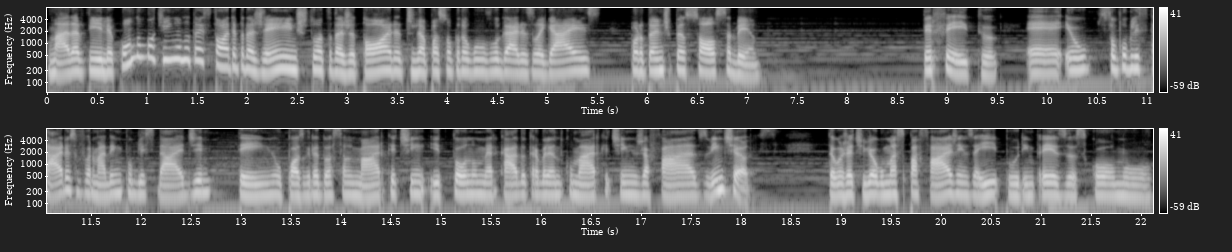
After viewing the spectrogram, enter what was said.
Maravilha. Conta um pouquinho da tua história pra gente, tua trajetória. Tu já passou por alguns lugares legais. Importante o pessoal saber. Perfeito. É, eu sou publicitária, sou formada em publicidade, tenho pós-graduação em marketing e estou no mercado trabalhando com marketing já faz 20 anos. Então, eu já tive algumas passagens aí por empresas como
